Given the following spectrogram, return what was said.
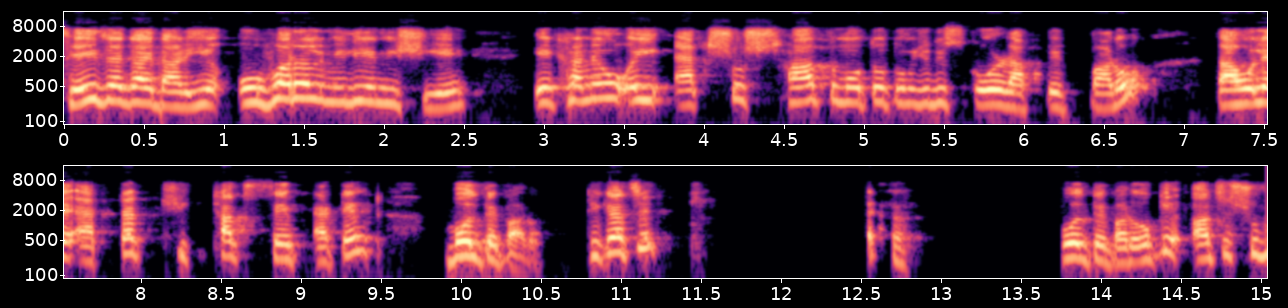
সেই জায়গায় দাঁড়িয়ে ওভারঅল মিলিয়ে মিশিয়ে এখানেও ওই একশো সাত মতো তুমি যদি স্কোর রাখতে পারো তাহলে একটা ঠিকঠাক সেফ অ্যাটেম্প বলতে পারো, ঠিক আছে? বলতে পারো। ওকে আচ্ছা শুভ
